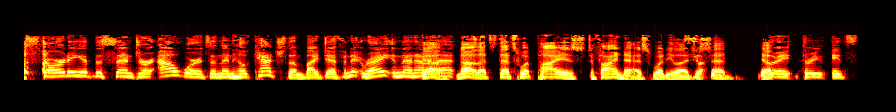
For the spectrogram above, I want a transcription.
starting at the center outwards, and then he'll catch them by definite, right? Isn't that how Yeah, that? no, that's that's what pi is defined as. What Eli just said. Yep, Three, three, it's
